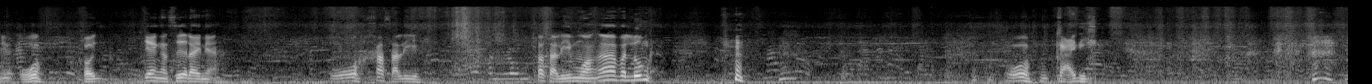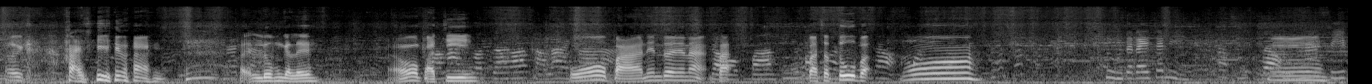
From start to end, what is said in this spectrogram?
นี่โอ้เขาแย่งกันซื้ออะไรเนี่ยโอ้ข้าวสาลี ข้าวสาลีม่วง เออบรรลุม โอ้ ขายดีเอ้ยขายดีมากขายลุมกันเลยโอ้ป่าจี โอ้ป่าเน้นด้วยนั่นน่ะป่าป่าสตูปอะโอ้ถุงจะได้จ้ะนี่อืมซิป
